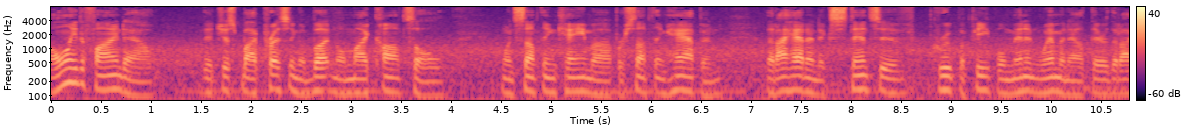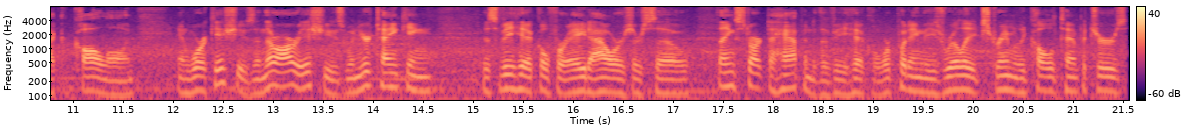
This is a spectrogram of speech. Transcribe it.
only to find out that just by pressing a button on my console when something came up or something happened, that I had an extensive group of people, men and women out there that I could call on and work issues. And there are issues. When you're tanking this vehicle for eight hours or so, things start to happen to the vehicle. We're putting these really extremely cold temperatures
